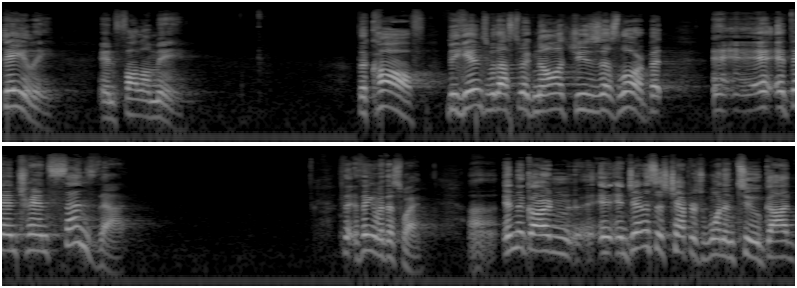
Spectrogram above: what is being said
daily and follow me. The call begins with us to acknowledge Jesus as Lord, but it, then transcends that. Th- think of it this way. Uh, in the garden, in, in Genesis chapters 1 and 2, God,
